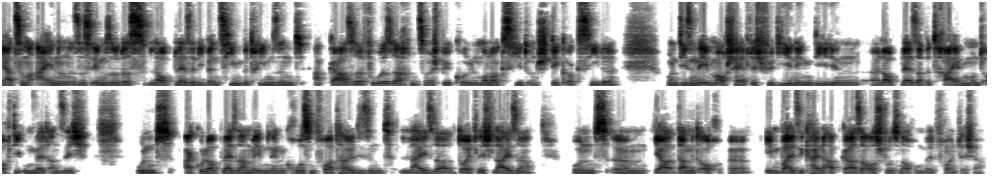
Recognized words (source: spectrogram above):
Ja, zum einen ist es eben so, dass Laubbläser, die benzinbetrieben sind, Abgase verursachen, zum Beispiel Kohlenmonoxid und Stickoxide. Und die sind eben auch schädlich für diejenigen, die den äh, Laubbläser betreiben und auch die Umwelt an sich. Und Akkulaubbläser haben eben den großen Vorteil, die sind leiser, deutlich leiser und ähm, ja, damit auch äh, eben weil sie keine Abgase ausstoßen, auch umweltfreundlicher.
